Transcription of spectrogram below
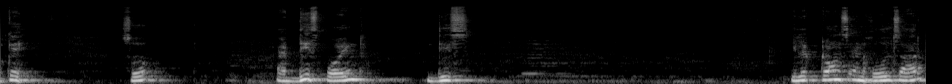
okay. So at this point this electrons and holes are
